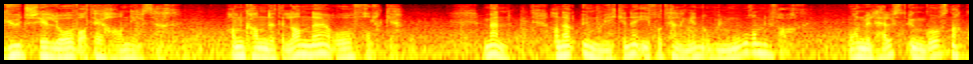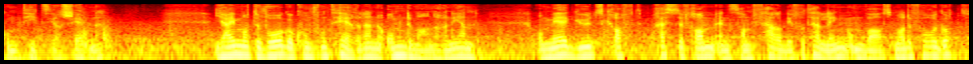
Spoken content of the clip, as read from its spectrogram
Gud skje lov at jeg har Nils her. Han kan dette landet og folket. Men han er unnvikende i fortellingen om min mor og min far. Og han vil helst unngå å snakke om tidsidas skjebne. Jeg måtte våge å konfrontere denne åndemaneren igjen. Og med Guds kraft presse fram en sannferdig fortelling om hva som hadde foregått.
